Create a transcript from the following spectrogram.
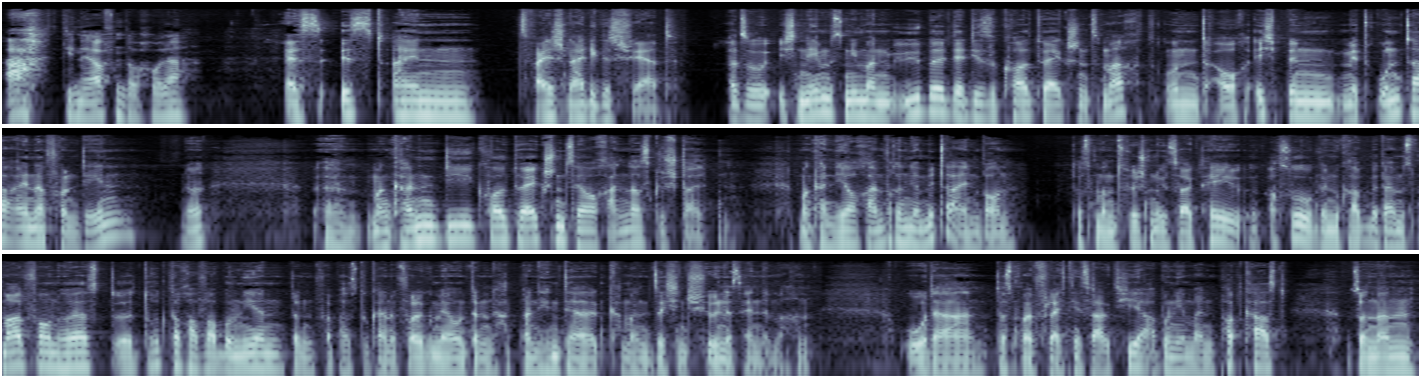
ach, die nerven doch, oder? Es ist ein zweischneidiges Schwert. Also ich nehme es niemandem übel, der diese Call to Actions macht und auch ich bin mitunter einer von denen. Ne? Äh, man kann die Call to Actions ja auch anders gestalten. Man kann die auch einfach in der Mitte einbauen. Dass man zwischendurch sagt, hey, ach so, wenn du gerade mit deinem Smartphone hörst, äh, drück doch auf Abonnieren, dann verpasst du keine Folge mehr und dann hat man hinterher, kann man sich ein schönes Ende machen. Oder dass man vielleicht nicht sagt, hier, abonniere meinen Podcast, sondern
